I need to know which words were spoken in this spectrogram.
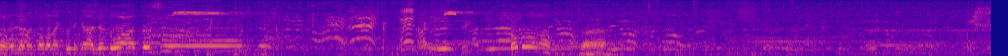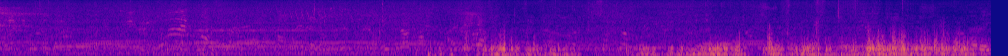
On revient maintenant dans l'axe de décalage à droite. Le au arbitre. Allez.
